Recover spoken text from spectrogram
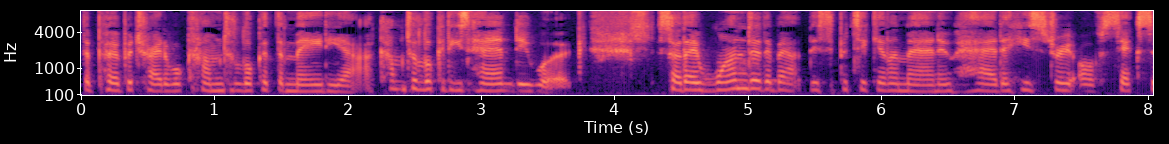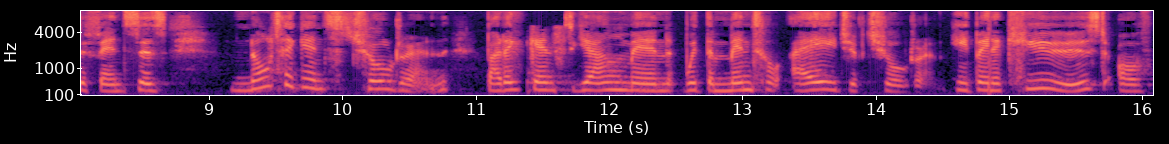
the perpetrator will come to look at the media, come to look at his handiwork. So they wondered about this particular man who had a history of sex offences, not against children, but against young men with the mental age of children. He'd been accused of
